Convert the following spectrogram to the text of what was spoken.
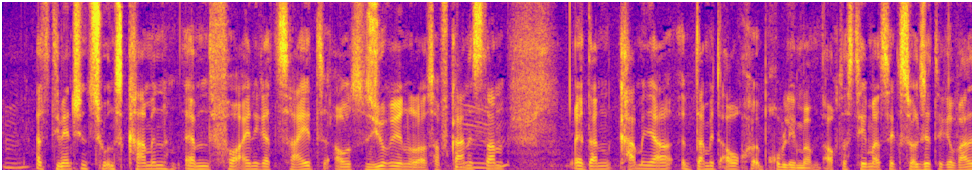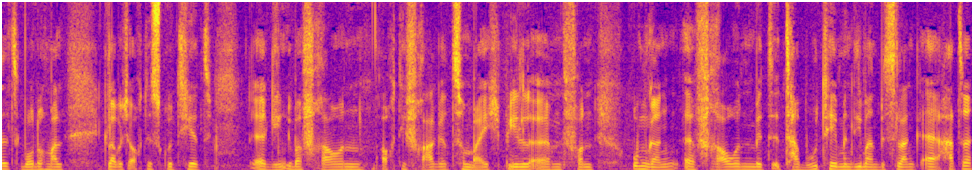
Mhm. Als die Menschen zu uns kamen ähm, vor einiger Zeit aus Syrien oder aus Afghanistan, mhm dann kamen ja damit auch äh, Probleme. Auch das Thema sexualisierte Gewalt wurde nochmal, glaube ich, auch diskutiert äh, gegenüber Frauen. Auch die Frage zum Beispiel ähm, von Umgang äh, Frauen mit Tabuthemen, die man bislang äh, hatte.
